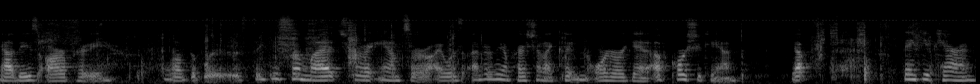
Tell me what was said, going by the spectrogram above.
Yeah, these are pretty. Love the blues. Thank you so much for the answer. I was under the impression I couldn't order again. Of course you can. Yep. Thank you, Karen.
